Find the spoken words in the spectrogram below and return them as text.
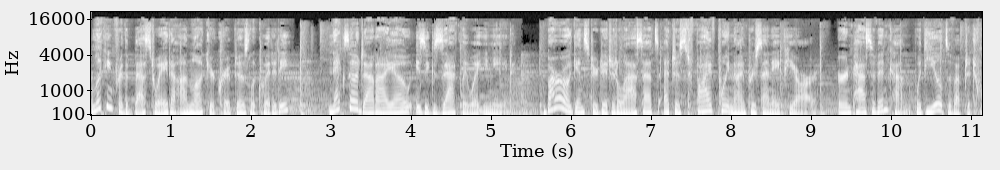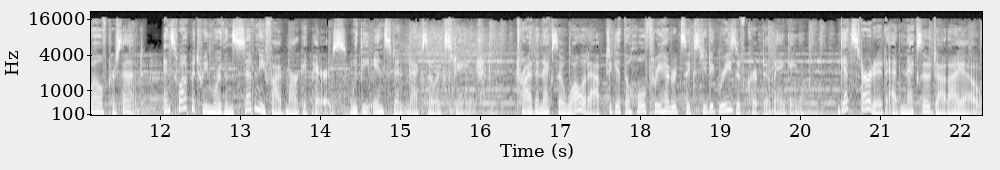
Looking for the best way to unlock your crypto's liquidity? Nexo.io is exactly what you need. Borrow against your digital assets at just 5.9% APR. Earn passive income with yields of up to 12%. And swap between more than 75 market pairs with the instant Nexo exchange. Try the Nexo wallet app to get the whole 360 degrees of crypto banking. Get started at Nexo.io.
